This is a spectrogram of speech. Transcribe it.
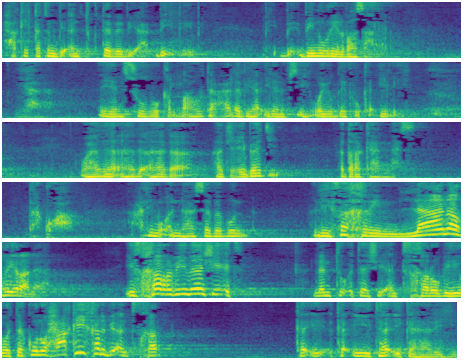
حقيقة بأن تكتب ب... ب... ب... ب... بنور البصر. ينسوبك الله تعالى بها إلى نفسه ويضيفك إليه. وهذا هذا هذا هذه عبادي أدركها الناس. أدركوها. علموا أنها سبب لفخر لا نظير له. افخر بما شئت. لن تؤتى شيئا تفخر به وتكون حقيقا بأن تفخر. كإيتائك هذه.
